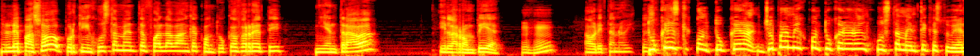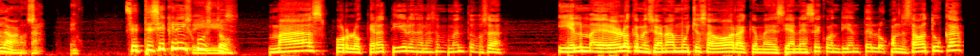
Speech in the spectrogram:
le pasó porque injustamente fue a la banca con Tuca Ferretti y entraba y la rompía. Ahorita no he visto ¿Tú eso. crees que con Tuca era.? Yo para mí con Tuca no era injustamente que estuviera en la banca. sí. Se te decía que era Sí, injusto. más por lo que era Tigres en ese momento. O sea, y él era lo que mencionaban muchos ahora, que me decían, ese con diente, lo, cuando estaba Tuca,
